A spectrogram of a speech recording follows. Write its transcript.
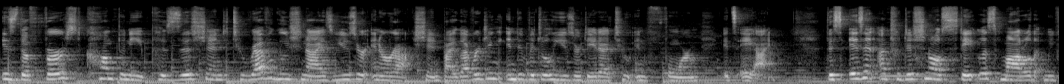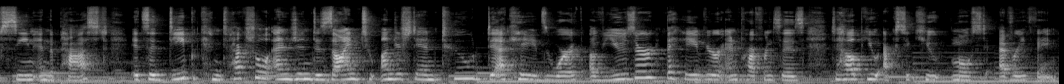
is the first company positioned to revolutionize user interaction by leveraging individual user data to inform its AI. This isn't a traditional stateless model that we've seen in the past. It's a deep contextual engine designed to understand two decades worth of user behavior and preferences to help you execute most everything.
